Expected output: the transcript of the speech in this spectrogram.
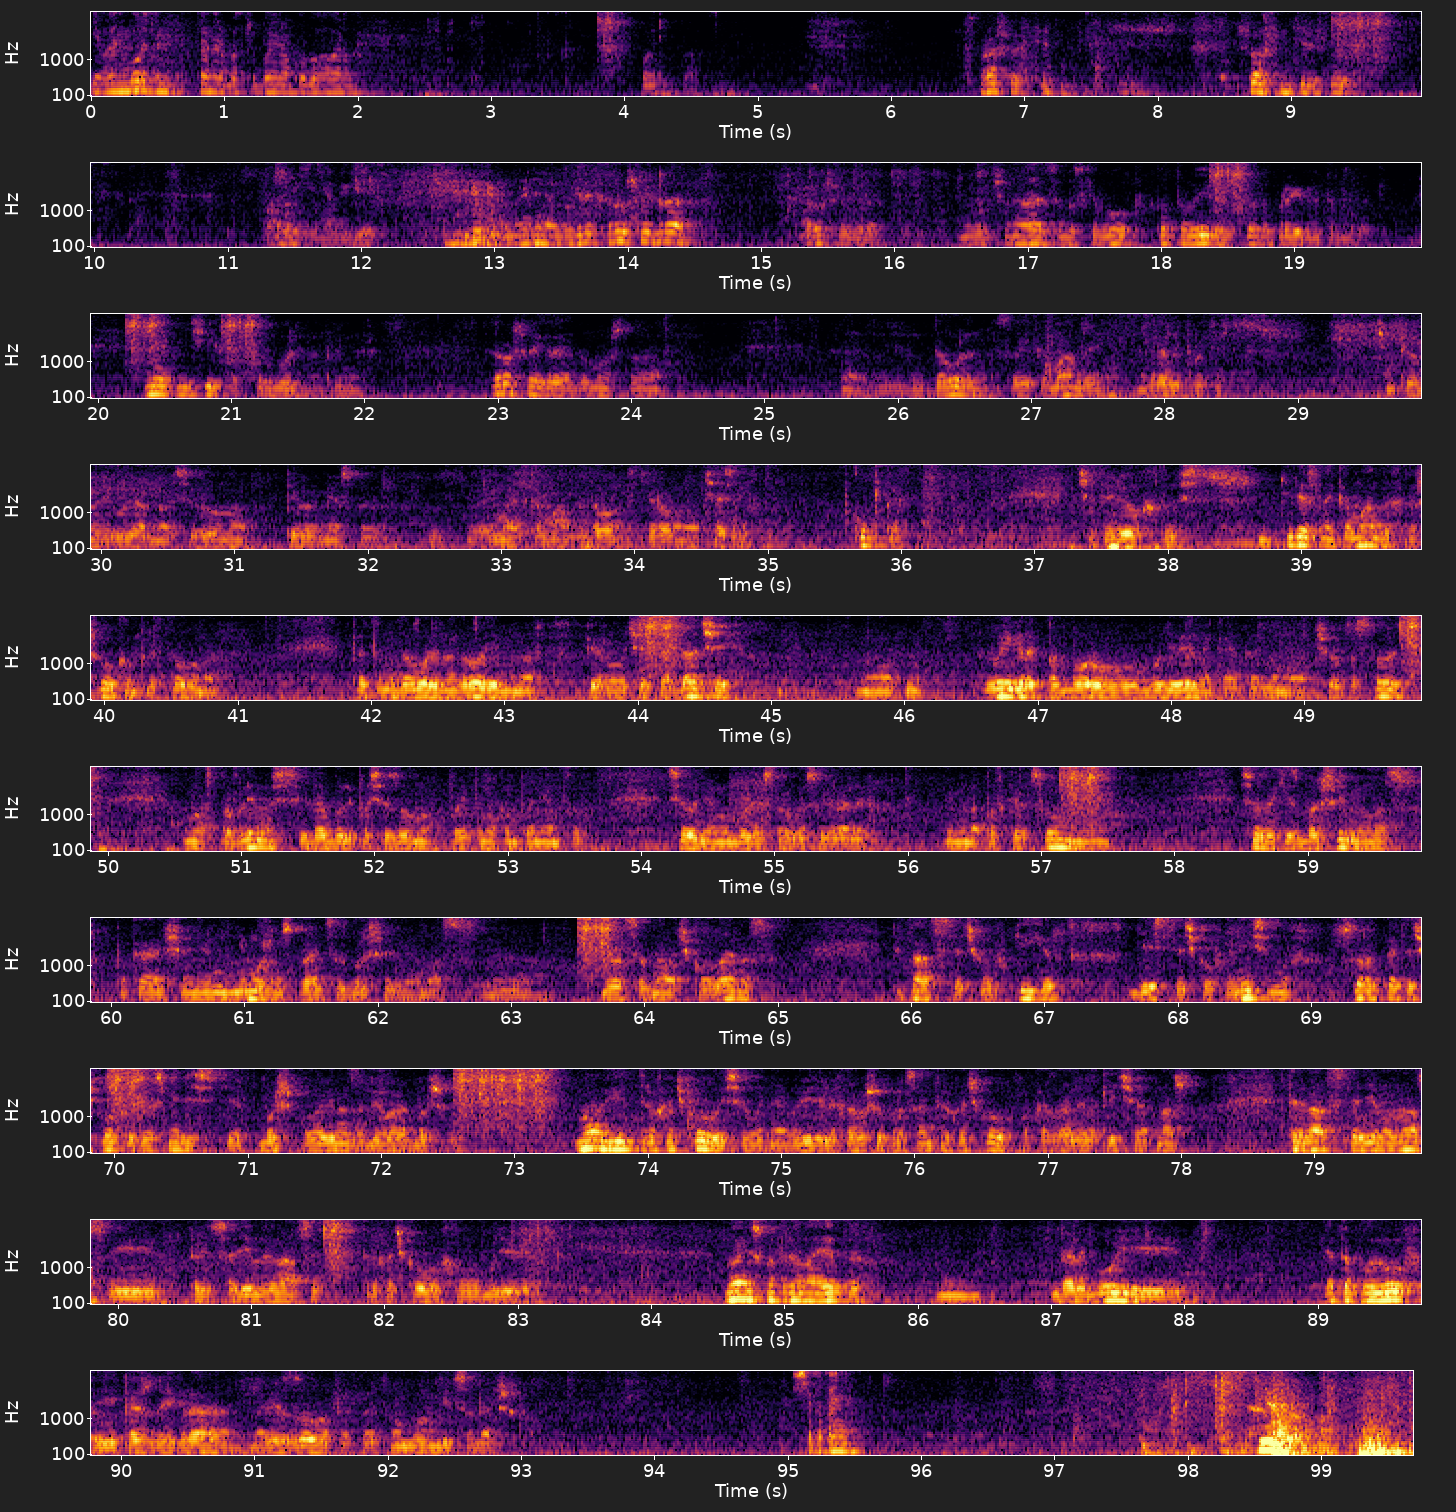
Євген Мурзин, тренер баскетбольного клубу Говерла. Говоріть пару слів. Спрашивайте. Что вас интересует? Ваше мнение об игре? Не, в игре хорошая игра. Хорошая игра. Мне говорят, что мне нравится баскетбол. Кто-то выиграет, кто-то проигрывает обязательно. Нет ничьих, как в футболе, например. Хорошая игра. Я думаю, что да, доволен своей командой. Играли против чемпиона регулярного сезона. Первое место занимает команда довольно-таки ровно участников Кубка четырех. То есть интересная команда, хорошо укомплектована. Поэтому доволен игрой именно в первую очередь отдачей. Ну, вот, ну, выиграть подбору Будивельника, это, думаю, чего-то стоит. У нас проблемы всегда были по сезону по этому компоненту. Сегодня мы более строго сыграли именно под кольцом. Все-таки с большими у нас пока еще не, не можем справиться с большими. У нас э, 21 очко Лайнос, 15 очков Кикерт, 10 очков Анисимов, 45 очков из 80, больше половины забивают большие. Ну и трехочковые сегодня, вы видели хороший процент трехочковых, показали в отличие от нас 13-1 у нас и 31-12 трехочковых у Будивера. Но несмотря на это, дали бой и это плей-офф, и каждая игра на вес золота, поэтому будем биться дальше. Ще питання? С первым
